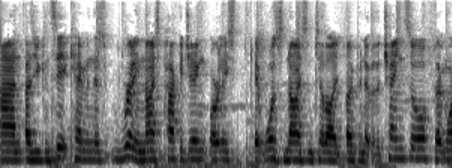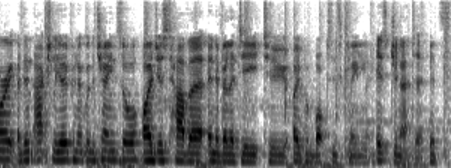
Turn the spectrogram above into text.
and as you can see, it came in this really nice packaging, or at least it was nice until I opened it with a chainsaw. Don't worry, I didn't actually open it with a chainsaw. I just have an inability to open boxes cleanly. It's genetic. It's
